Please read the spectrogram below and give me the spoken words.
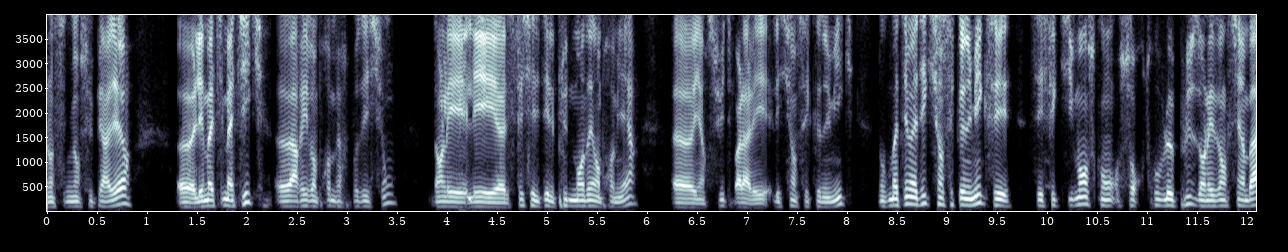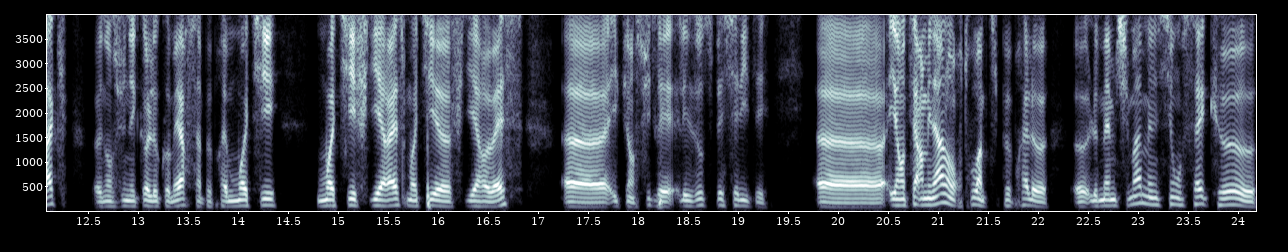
l'enseignement supérieur. les mathématiques arrivent en première position dans les, spécialités les plus demandées en première. et ensuite, voilà, les, sciences économiques. Donc, mathématiques, sciences économiques, c'est effectivement ce qu'on se retrouve le plus dans les anciens bacs, dans une école de commerce, à peu près moitié, moitié filière S, moitié filière ES. Euh, et puis ensuite les, autres spécialités. Euh, et en terminale, on retrouve un petit peu près euh, le même schéma, même si on sait que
